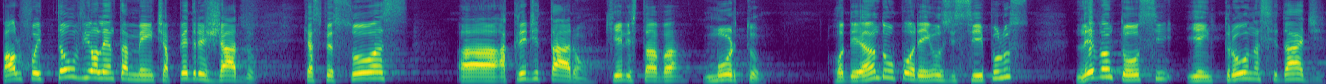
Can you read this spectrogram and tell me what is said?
Paulo foi tão violentamente apedrejado que as pessoas ah, acreditaram que ele estava morto. Rodeando-o, porém, os discípulos, levantou-se e entrou na cidade.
